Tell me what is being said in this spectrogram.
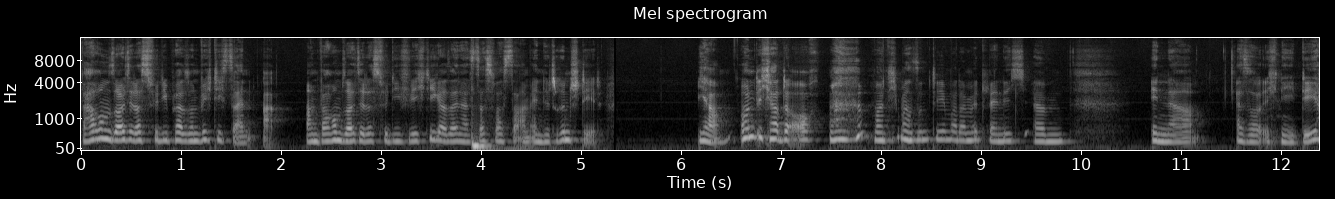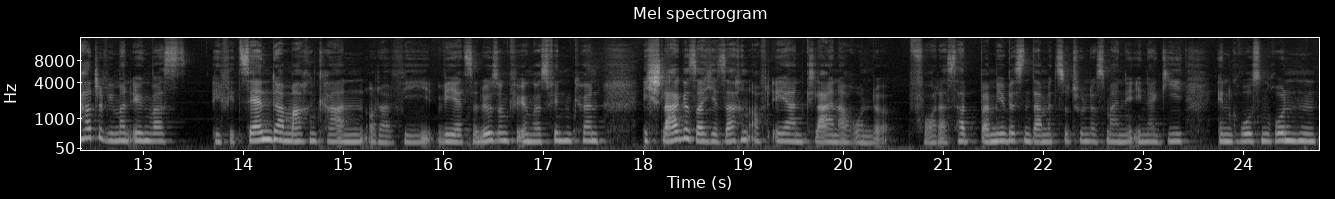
Warum sollte das für die Person wichtig sein? Ah, und warum sollte das für die wichtiger sein als das, was da am Ende drin steht? Ja, und ich hatte auch manchmal so ein Thema damit, wenn ich ähm, in einer, also ich eine Idee hatte, wie man irgendwas effizienter machen kann oder wie wir jetzt eine Lösung für irgendwas finden können. Ich schlage solche Sachen oft eher in kleiner Runde vor. Das hat bei mir ein bisschen damit zu tun, dass meine Energie in großen Runden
